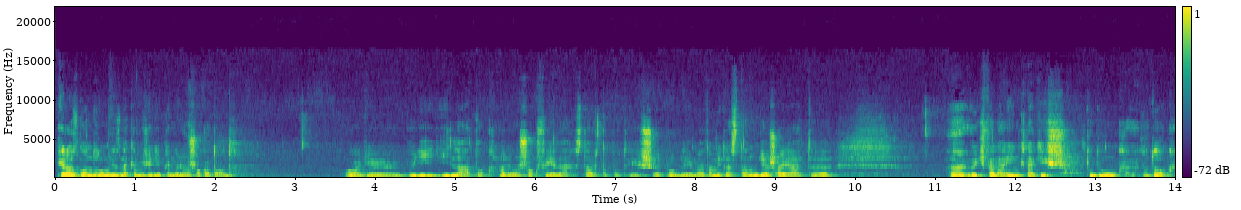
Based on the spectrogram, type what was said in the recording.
én azt gondolom, hogy ez nekem is egyébként nagyon sokat ad, hogy, hogy így, így látok nagyon sokféle startupot és problémát, amit aztán ugye a saját ügyfeleinknek is tudunk, tudok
